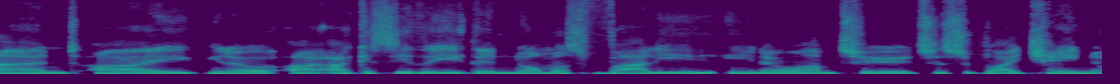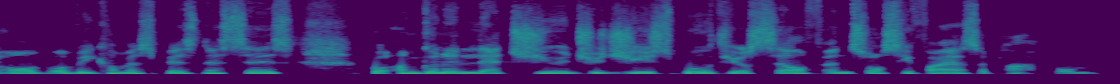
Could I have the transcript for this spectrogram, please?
and I, you know, I, I can see the the enormous value, you know, um, to to supply chain of, of e-commerce businesses. But I'm going to let you introduce both yourself and Sourcify as a platform.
